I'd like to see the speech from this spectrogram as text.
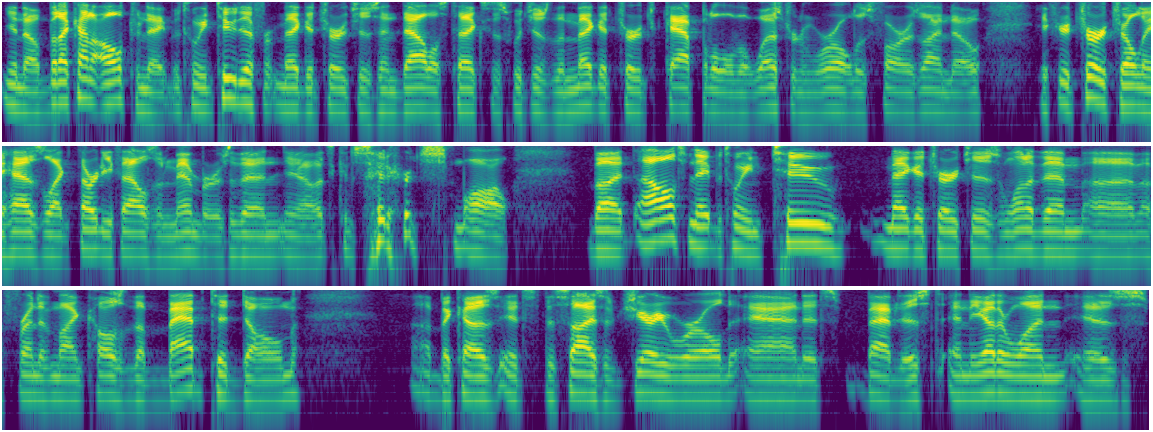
you know, but I kind of alternate between two different mega churches in Dallas, Texas, which is the mega church capital of the Western world, as far as I know. If your church only has like 30,000 members, then, you know, it's considered small. But I alternate between two mega churches. One of them, uh, a friend of mine calls the Baptidome uh, because it's the size of Jerry World and it's Baptist, and the other one is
